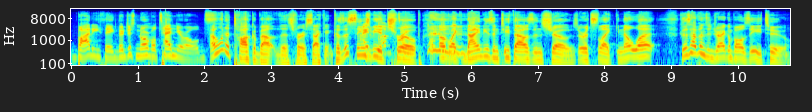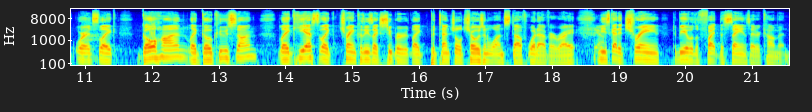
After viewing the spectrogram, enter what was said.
body thing. They're just normal 10 year olds. I want to talk about this for a second because this seems I'd to be a trope of like 90s and 2000s shows where it's like, you know what? this happens in Dragon Ball Z too, where it's like Gohan, like Goku's son, like he has to like train because he's like super like potential chosen one stuff, whatever, right? Yeah. And he's got to train to be able to fight the Saiyans that are coming.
